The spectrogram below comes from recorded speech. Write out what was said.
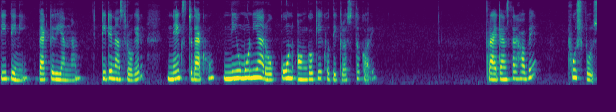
tetani ব্যাকটেরিয়ার নাম। টিটেনাস রোগের নেক্সট দেখো, নিউমোনিয়া রোগ কোন অঙ্গকে ক্ষতিগ্রস্ত করে? রাইট অ্যান্সার হবে ফুসফুস।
